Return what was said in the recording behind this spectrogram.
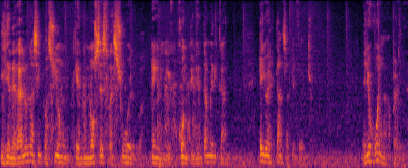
y generar una situación que no se resuelva en el continente americano, ellos están satisfechos. Ellos juegan a pérdida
